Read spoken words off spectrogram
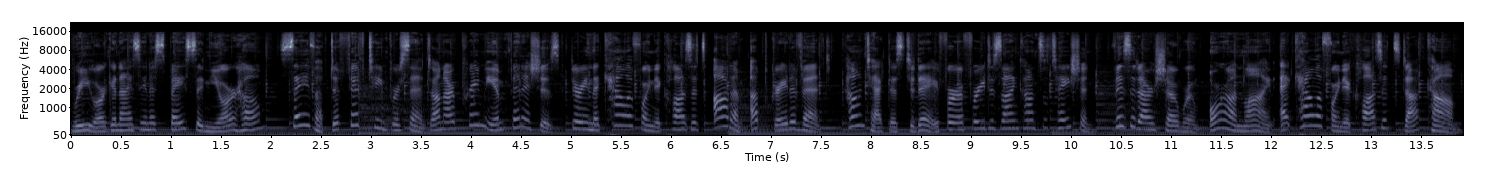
Reorganizing a space in your home? Save up to 15% on our premium finishes during the California Closets Autumn Upgrade event. Contact us today for a free design consultation. Visit our showroom or online at californiaclosets.com.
